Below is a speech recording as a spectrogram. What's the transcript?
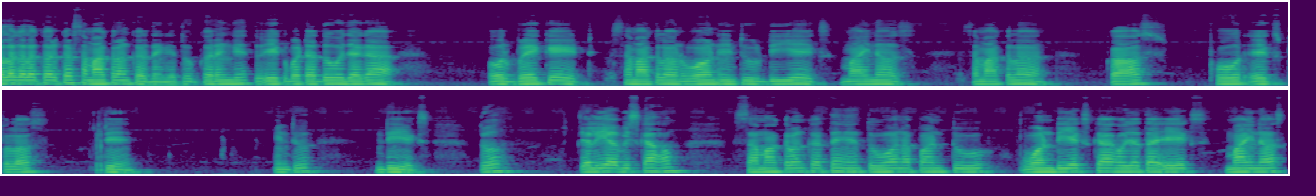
अलग अलग कर कर समाकलन कर देंगे। तो करेंगे तो एक बटा दो हो जाएगा और ब्रैकेट समाकलन one into d x minus समाकलन cos four x plus ten into d x तो चलिए अब इसका हम समाकलन करते हैं तो one upon two one d x का हो जाता है एक्स माइनस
